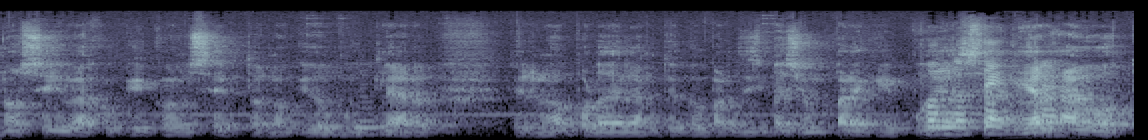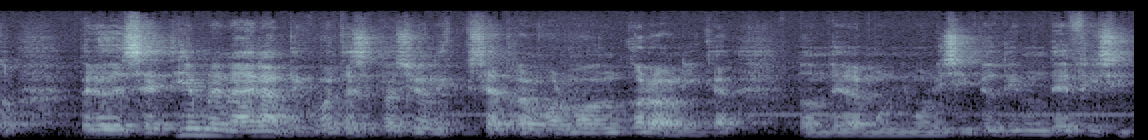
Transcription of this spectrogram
no sé bajo qué concepto, no quedó muy claro, pero no por adelanto de coparticipación para que pueda sanear agosto. Pero de septiembre en adelante, como esta situación se ha transformado en crónica, donde el municipio tiene un déficit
